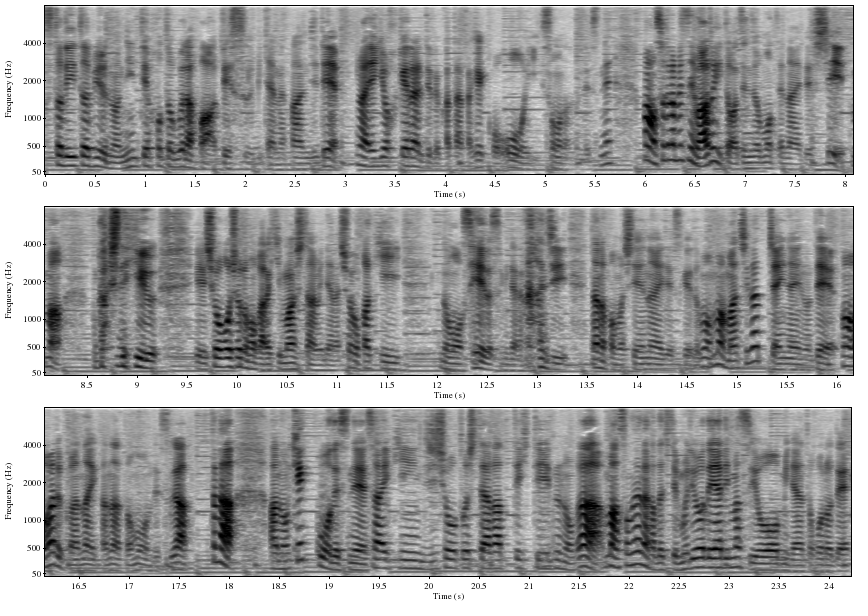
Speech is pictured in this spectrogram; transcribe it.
ストリートビューの認定フォトグラファーですみたいな感じで、まあ、営業かけられてる方が結構多いそうなんですね。まあそれが別に悪いとは全然思ってないですし、まあ昔で言う、えー消防署の方から来ましたみたいな消火器のセールスみたいな感じなのかもしれないですけれども、まあ間違っちゃいないので、まあ悪くはないかなと思うんですが、ただ、あの結構ですね、最近事象として上がってきているのが、まあそのような形で無料でやりますよみたいなところで、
